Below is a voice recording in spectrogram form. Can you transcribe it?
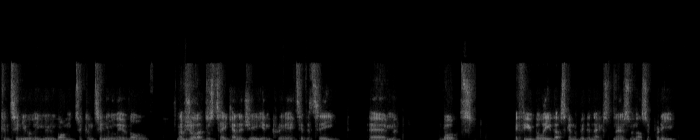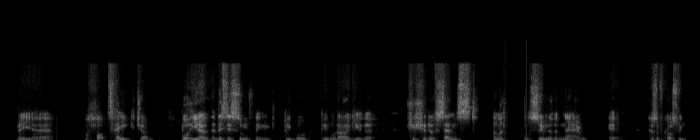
continually move on, to continually evolve. And I'm sure that does take energy and creativity. Um, but if you believe that's going to be the next announcement, that's a pretty pretty uh, hot take, John. But you know, this is something people people would argue that she should have sensed a little sooner than now. Because of course we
